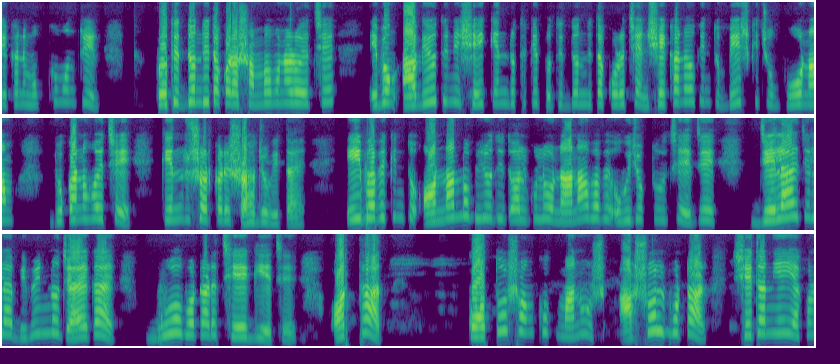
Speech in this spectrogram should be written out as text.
যেখানে মুখ্যমন্ত্রীর প্রতিদ্বন্দ্বিতা করার সম্ভাবনা রয়েছে এবং আগেও তিনি সেই কেন্দ্র থেকে প্রতিদ্বন্দ্বিতা করেছেন, সেখানেও কিন্তু বেশ কিছু ভুয়ো নাম ঢোকানো হয়েছে কেন্দ্র সরকারের সহযোগিতায়। এইভাবে কিন্তু অন্যান্য বিরোধী দলগুলো নানাভাবে অভিযোগ তুলছে যে, জেলায় জেলায় বিভিন্ন জায়গায় ভুয়ো ভোটারে ছেয়ে গিয়েছে। অর্থাৎ কত সংখ্যক মানুষ আসল ভোটার সেটা নিয়েই এখন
